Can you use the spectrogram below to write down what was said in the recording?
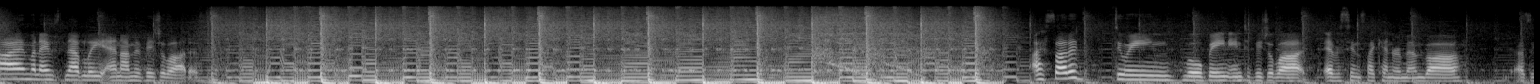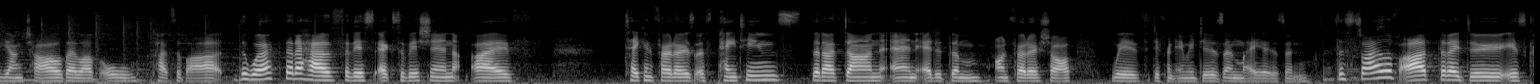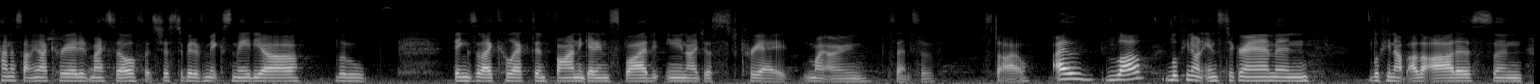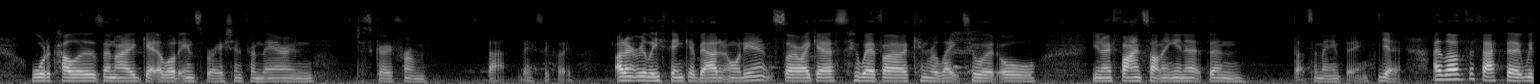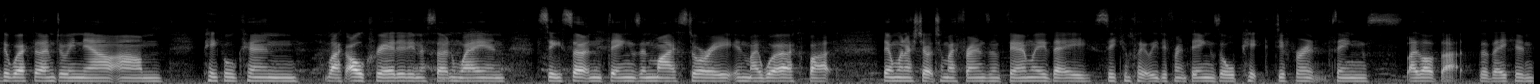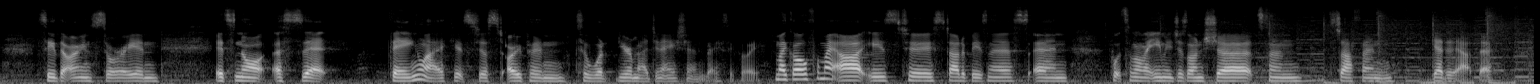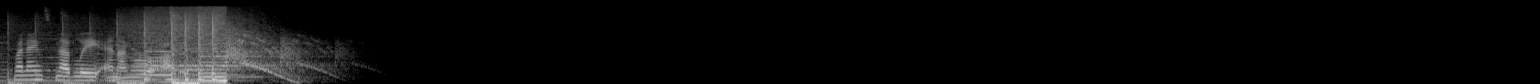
Hi, my name's Natalie and I'm a visual artist. I started doing, well, being into visual art ever since I can remember. As a young child, I love all types of art. The work that I have for this exhibition, I've taken photos of paintings that I've done and edited them on Photoshop with different images and layers and the style of art that I do is kind of something I created myself. It's just a bit of mixed media, little things that I collect and find and get inspired in. I just create my own sense of style. I love looking on Instagram and looking up other artists and watercolors and I get a lot of inspiration from there and just go from that basically. I don't really think about an audience, so I guess whoever can relate to it or, you know, find something in it, then that's the main thing. Yeah, I love the fact that with the work that I'm doing now, um, people can, like, I'll create it in a certain way and see certain things in my story in my work, but then when I show it to my friends and family, they see completely different things or pick different things. I love that, that they can see their own story and it's not a set thing, like it's just open to what your imagination basically. My goal for my art is to start a business and put some of my images on shirts and stuff and get it out there. My name's Natalie and I'm a raw artist.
